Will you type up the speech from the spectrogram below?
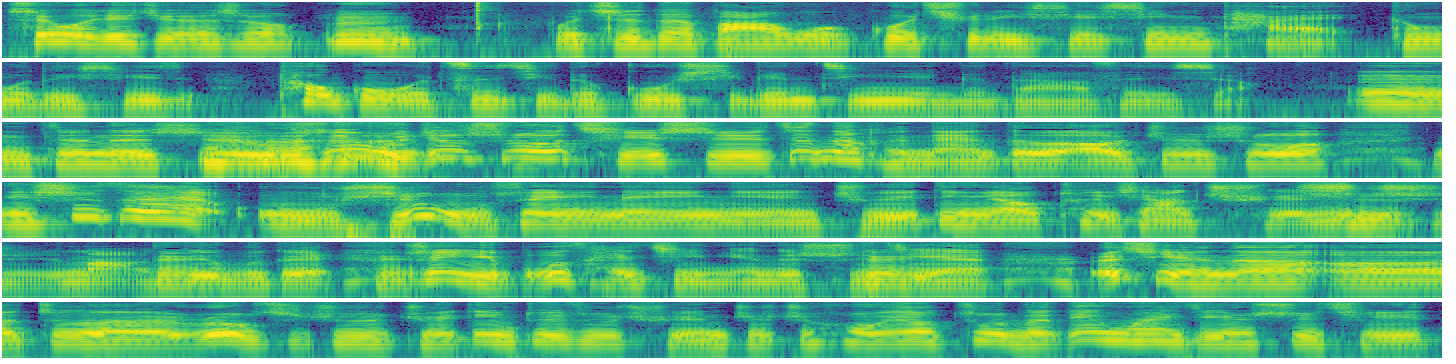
所以我就觉得说，嗯，我值得把我过去的一些心态跟我的一些透过我自己的故事跟经验跟大家分享。嗯，真的是，所以我就说，其实真的很难得啊，就是说你是在五十五岁那一年决定要退下全职嘛，对，对不对？对，所以也不过才几年的时间，而且呢，呃，这个 Rose 就是决定退出全职之后要做的另外一件事情。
